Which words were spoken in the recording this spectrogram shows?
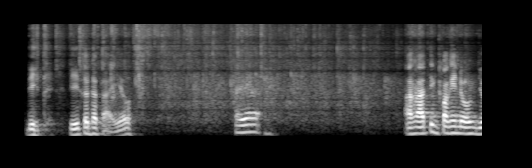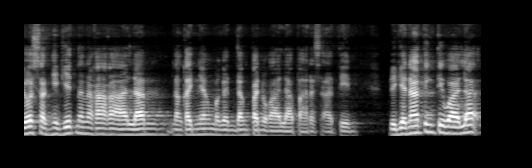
Dito, dito na tayo. Kaya, ang ating Panginoong Diyos ang higit na nakakaalam ng kanyang magandang panukala para sa atin. Bigyan nating tiwala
